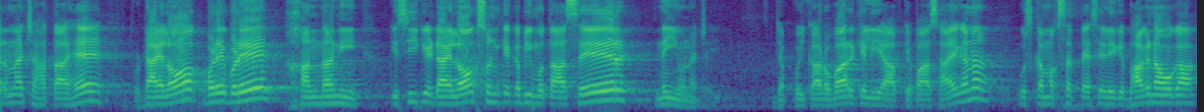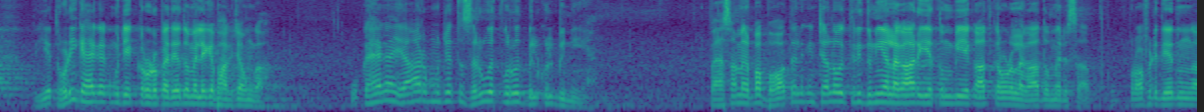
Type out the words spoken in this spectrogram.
کرنا چاہتا ہے تو ڈائلاگ بڑے بڑے خاندانی کسی کے ڈائلاگ سن کے کبھی متاثر نہیں ہونا چاہیے جب کوئی کاروبار کے لیے آپ کے پاس آئے گا نا اس کا مقصد پیسے لے کے بھاگنا ہوگا تو یہ تھوڑی کہے گا کہ مجھے ایک کروڑ روپے دے دو میں لے کے بھاگ جاؤں گا وہ کہے گا یار مجھے تو ضرورت ورورت بالکل بھی نہیں ہے پیسہ میرے پاس بہت ہے لیکن چلو اتنی دنیا لگا رہی ہے تم بھی ایک آدھ کروڑ لگا دو میرے ساتھ پروفٹ دے دوں گا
